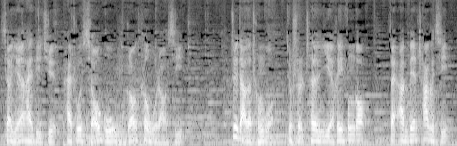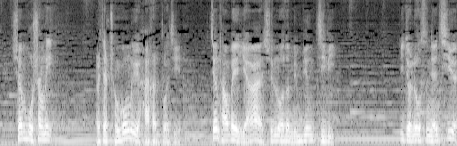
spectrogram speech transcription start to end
向沿海地区派出小股武装特务扰袭。最大的成果就是趁夜黑风高，在岸边插个旗，宣布胜利，而且成功率还很捉急，经常被沿岸巡逻的民兵击毙。一九六四年七月，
